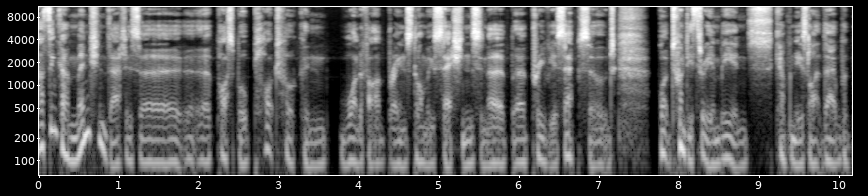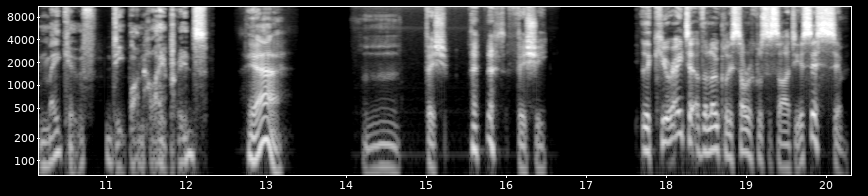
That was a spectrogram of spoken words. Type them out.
I think I mentioned that as a, a possible plot hook in one of our brainstorming sessions in a, a previous episode. What 23andMe and companies like that would make of deep one hybrids. Yeah. Mm, fish. Fishy. The curator of the local historical society assists him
